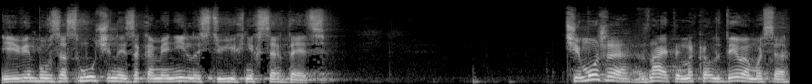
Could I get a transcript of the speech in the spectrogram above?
І він був засмучений закам'янілістю їхніх сердець. Чи може, знаєте, ми коли дивимося,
